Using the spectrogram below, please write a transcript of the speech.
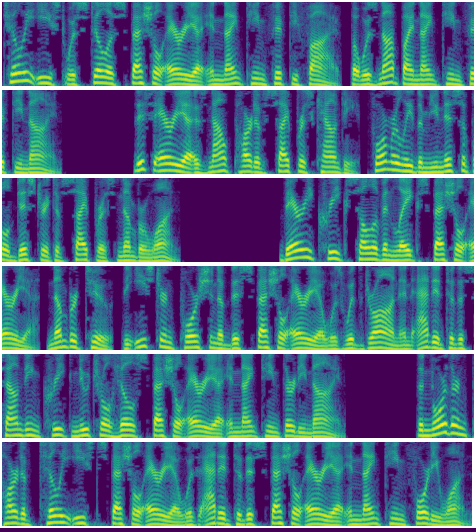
Tilley East was still a special area in 1955, but was not by 1959. This area is now part of Cypress County, formerly the municipal district of Cypress No. 1. Berry Creek Sullivan Lake Special Area, No. 2, the eastern portion of this special area was withdrawn and added to the Sounding Creek Neutral Hills Special Area in 1939. The northern part of Tilley East Special Area was added to this special area in 1941.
